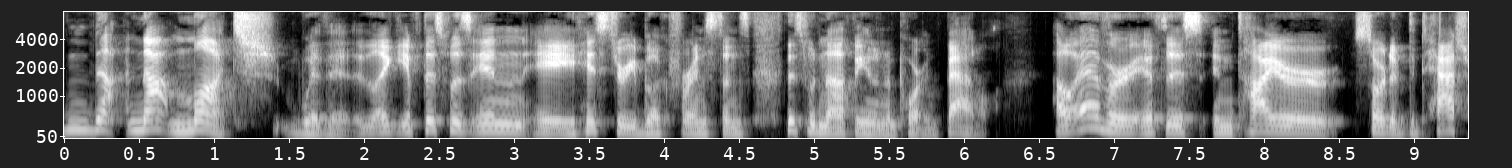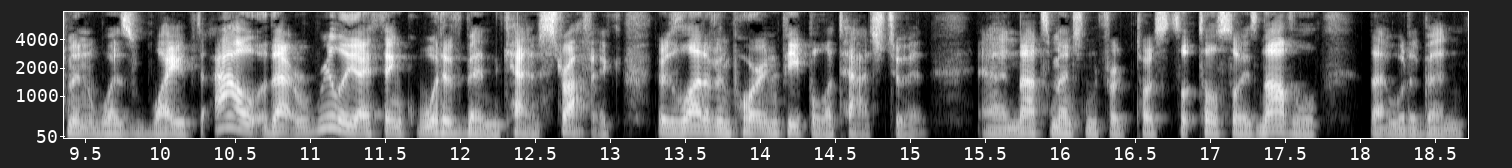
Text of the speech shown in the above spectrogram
not not much with it. Like if this was in a history book, for instance, this would not be an important battle. However, if this entire sort of detachment was wiped out, that really I think would have been catastrophic. There's a lot of important people attached to it, and not to mention for Tol- Tolstoy's novel, that would have been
